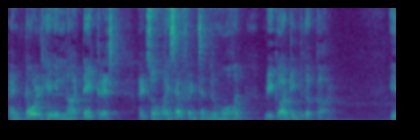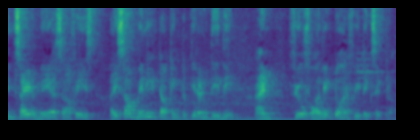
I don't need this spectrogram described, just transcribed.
and told he will not take rest and so myself and Chandru Mohan we got into the car. Inside mayor's office, I saw many talking to Kiran Didi and few falling to her feet etc.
